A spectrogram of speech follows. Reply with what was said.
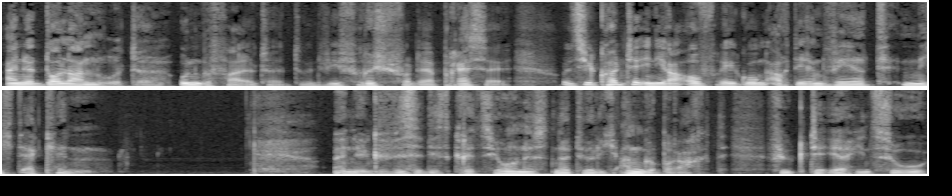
eine Dollarnote, ungefaltet und wie frisch von der Presse, und sie konnte in ihrer Aufregung auch deren Wert nicht erkennen. Eine gewisse Diskretion ist natürlich angebracht, fügte er hinzu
